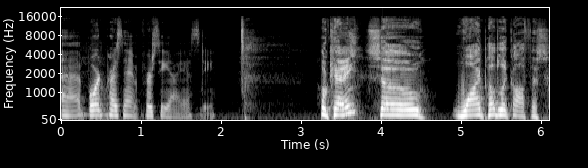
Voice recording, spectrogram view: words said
uh, board president for CISD. Okay. So why public office?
